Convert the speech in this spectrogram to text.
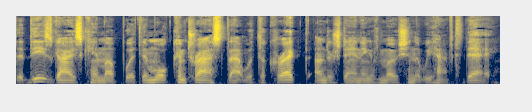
that these guys came up with, and we'll contrast that with the correct understanding of motion that we have today.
